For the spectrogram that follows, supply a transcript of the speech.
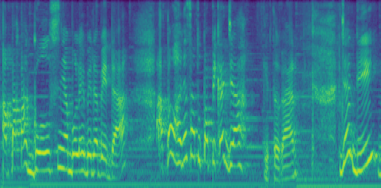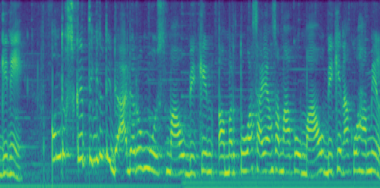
Apakah goalsnya boleh beda-beda? Atau hanya satu topik aja? Gitu kan. Jadi gini, untuk scripting itu tidak ada rumus, mau bikin uh, mertua sayang sama aku, mau bikin aku hamil,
